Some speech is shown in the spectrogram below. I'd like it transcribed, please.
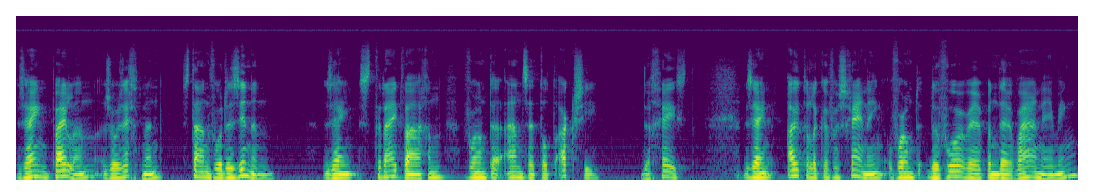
Zijn pijlen, zo zegt men, staan voor de zinnen. Zijn strijdwagen vormt de aanzet tot actie, de geest. Zijn uiterlijke verschijning vormt de voorwerpen der waarneming.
